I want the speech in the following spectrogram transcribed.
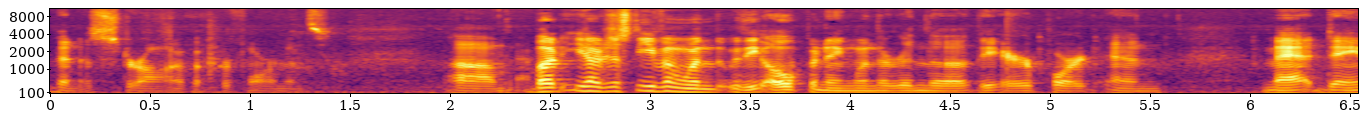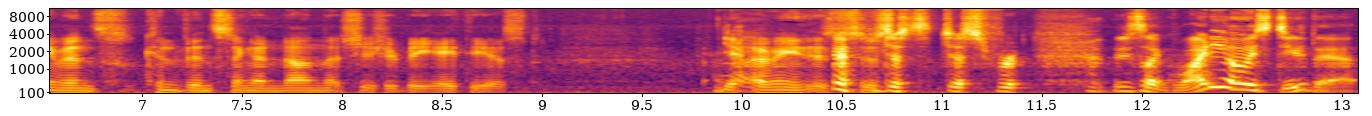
been as strong of a performance. Um, But you know, just even when with the opening when they're in the the airport and Matt Damon's convincing a nun that she should be atheist. Yeah, I mean, it's just, just just for he's like, why do you always do that?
